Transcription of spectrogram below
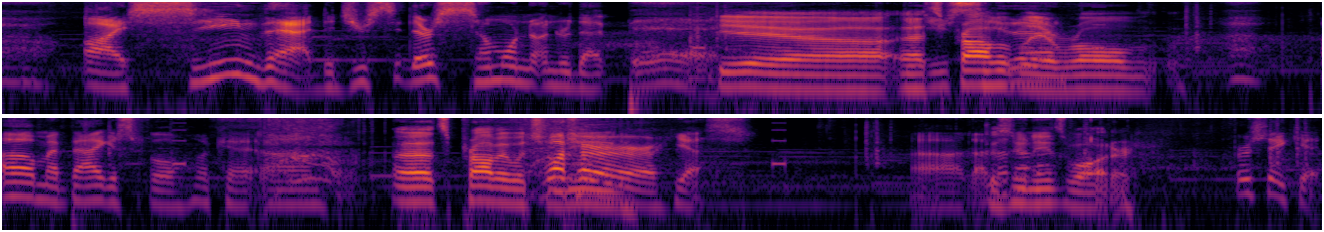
I seen that. Did you see? There's someone under that bed. yeah, that's probably that? a roll. Oh, my bag is full. Okay. Um, That's probably what you need. water. Yes. Uh, Because da- who needs water? First aid kit.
